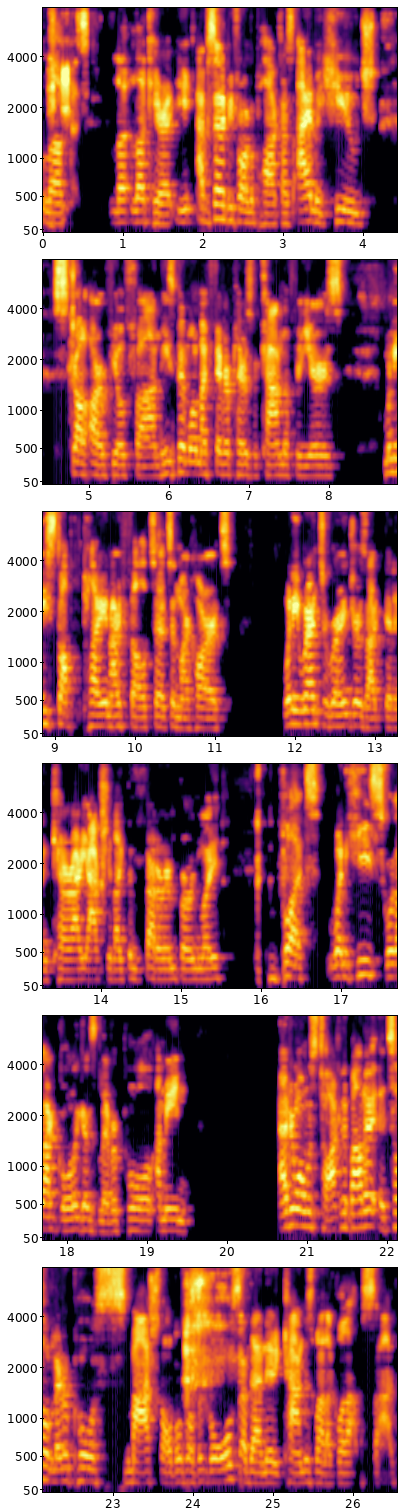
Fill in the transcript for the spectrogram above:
Look, yes. Look, here. I've said it before on the podcast. I am a huge Scott Arfield fan. He's been one of my favorite players for Canada for years. When he stopped playing, I felt it in my heart. When he went to Rangers, I didn't care. I actually liked him better in Burnley. but when he scored that goal against Liverpool, I mean, everyone was talking about it until Liverpool smashed all those other goals, and then it kind of went like, "Well, that was sad."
